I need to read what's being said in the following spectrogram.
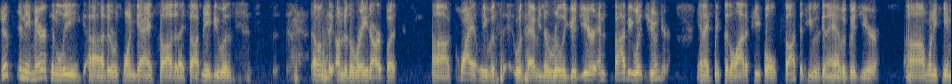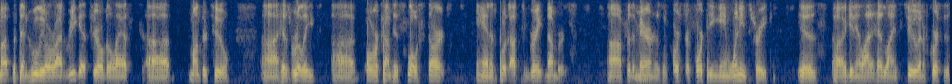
Just in the American League, uh, there was one guy I saw that I thought maybe was, I won't say under the radar, but uh, quietly was was having a really good year, and it's Bobby Witt Jr. And I think that a lot of people thought that he was going to have a good year uh, when he came up, but then Julio Rodriguez here over the last uh, month or two uh, has really uh, overcome his slow start and has put up some great numbers uh, for the Mariners. Of course, their 14 game winning streak is uh, getting a lot of headlines too, and of course, his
